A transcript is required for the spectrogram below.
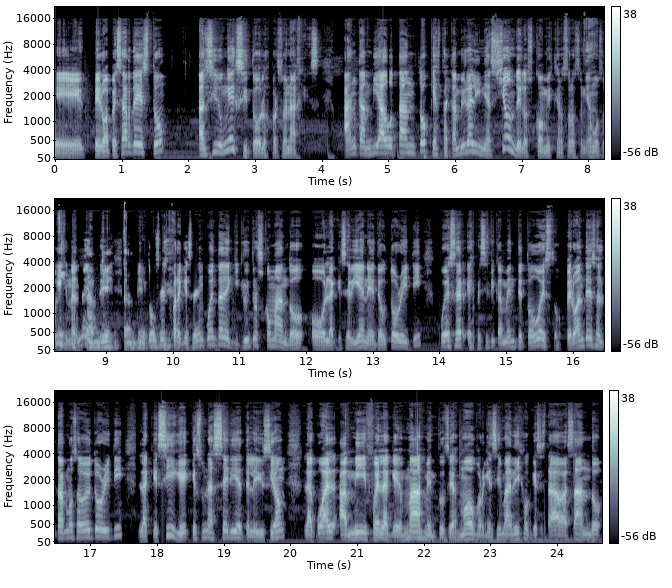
Eh, pero a pesar de esto, han sido un éxito los personajes han cambiado tanto que hasta cambió la alineación de los cómics que nosotros teníamos originalmente. Entonces, para que se den cuenta de que Creatures Commando o la que se viene de Authority puede ser específicamente todo esto. Pero antes de saltarnos a Authority, la que sigue, que es una serie de televisión, la cual a mí fue la que más me entusiasmó porque encima dijo que se estaba basando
